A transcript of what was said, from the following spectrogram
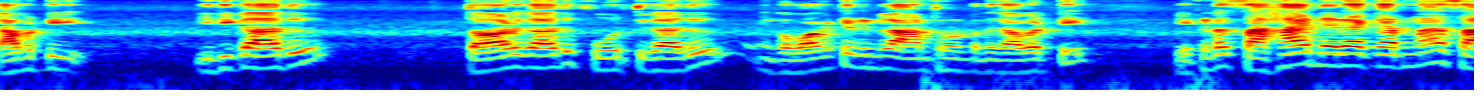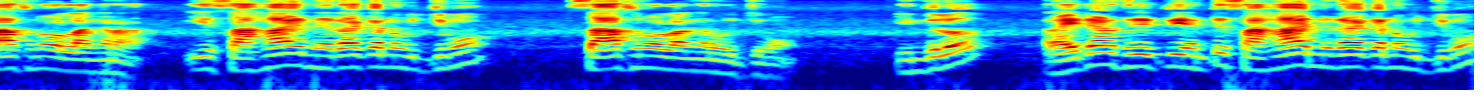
కాబట్టి ఇది కాదు థర్డ్ కాదు ఫోర్త్ కాదు ఇంకా ఒకటి రెండులో ఆన్సర్ ఉంటుంది కాబట్టి ఇక్కడ సహాయ నిరాకరణ శాసనోల్లంఘన ఈ సహాయ నిరాకరణ ఉద్యమం శాసనోల్లంఘన ఉద్యమం. ఇందులో రైట్ ఆన్సర్ ఏంటి అంటే సహాయ నిరాకరణ ఉద్యమం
